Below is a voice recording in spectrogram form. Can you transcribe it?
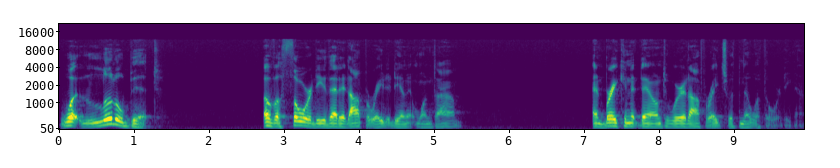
what little bit of authority that it operated in at one time and breaking it down to where it operates with no authority now.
